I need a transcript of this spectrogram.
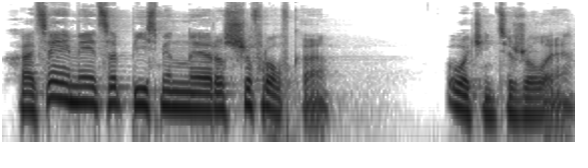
хотя имеется письменная расшифровка. Очень тяжелая.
